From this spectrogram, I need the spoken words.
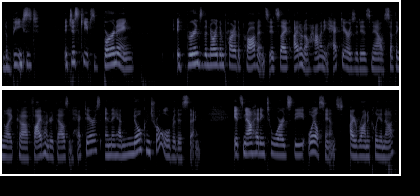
The beast. Mm-hmm. it just keeps burning it burns the northern part of the province. It's like I don't know how many hectares it is now, something like uh, 500,000 hectares, and they have no control over this thing. It's now heading towards the oil sands, ironically enough,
